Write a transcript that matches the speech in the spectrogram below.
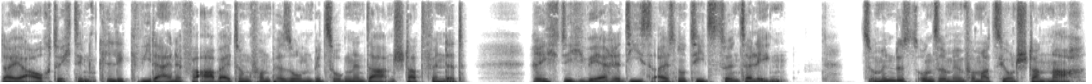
da ja auch durch den Klick wieder eine Verarbeitung von personenbezogenen Daten stattfindet. Richtig wäre dies als Notiz zu hinterlegen. Zumindest unserem Informationsstand nach.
